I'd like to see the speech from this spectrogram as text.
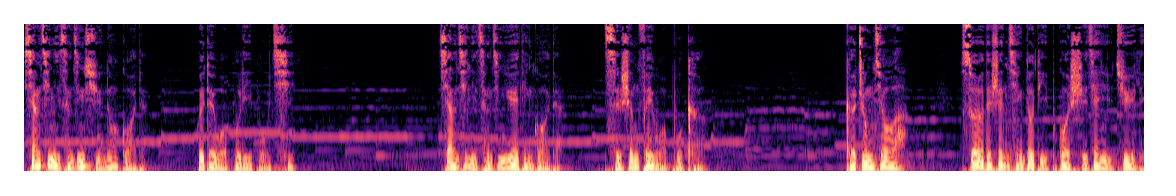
想起你曾经许诺过的会对我不离不弃。想起你曾经约定过的，此生非我不可。可终究啊，所有的深情都抵不过时间与距离。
